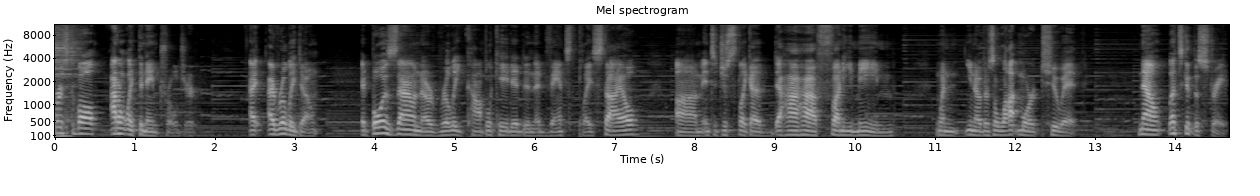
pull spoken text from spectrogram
First of all, I don't like the name Trolldier. I, I really don't it boils down a really complicated and advanced playstyle um, into just like a haha funny meme when, you know, there's a lot more to it. Now, let's get this straight.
